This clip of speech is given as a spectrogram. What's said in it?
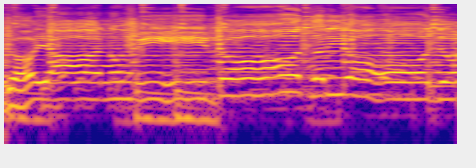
દયાનું મીઠો દરિયો જો.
